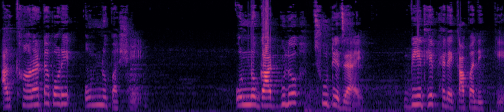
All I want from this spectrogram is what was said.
আর খাঁড়াটা পড়ে অন্য পাশে। অন্য গার্ডগুলো ছুটে যায়, বেঁধে ফেলে কাপালিককে।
